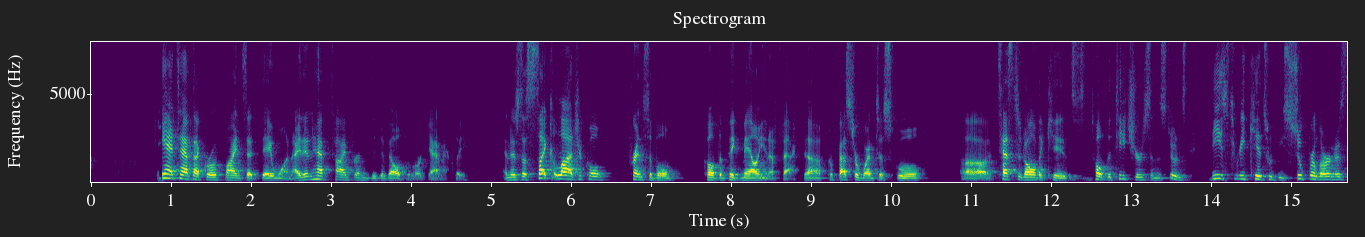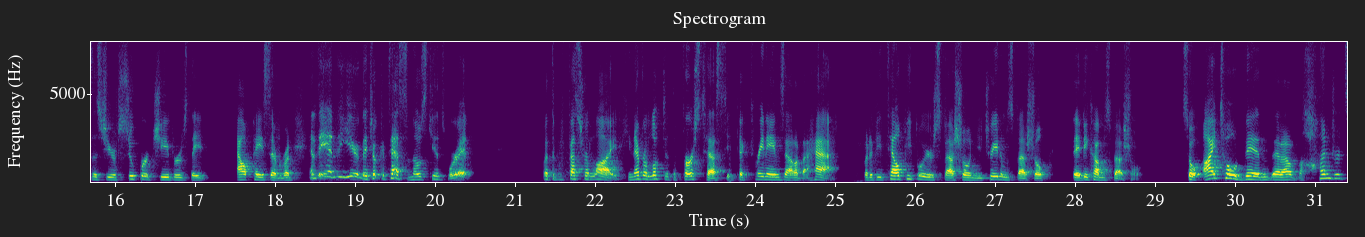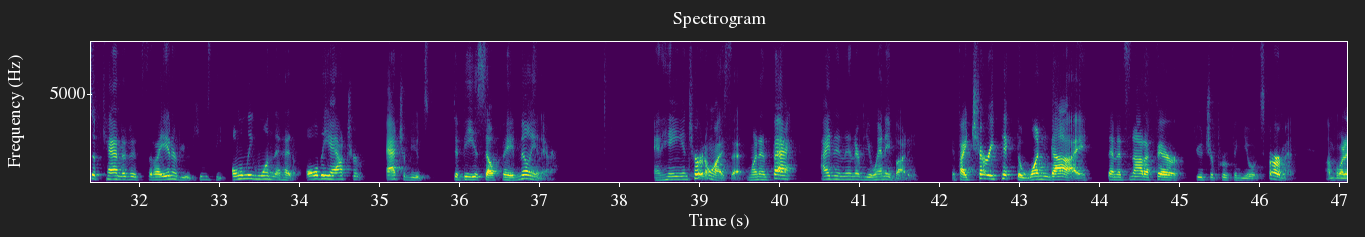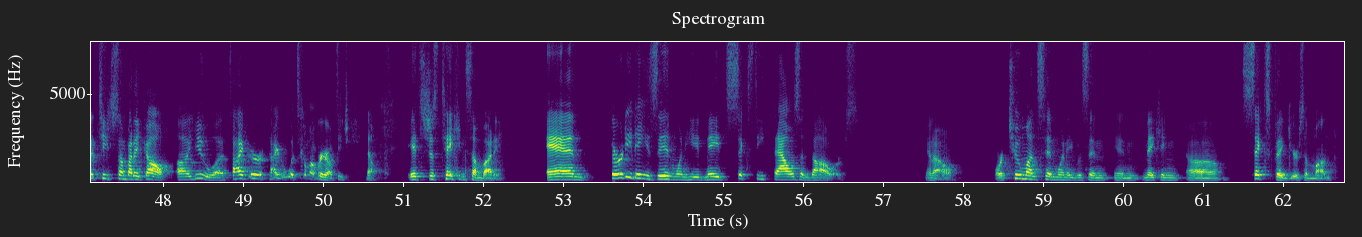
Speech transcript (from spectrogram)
he had to have that growth mindset day one. I didn't have time for him to develop it organically. And there's a psychological principle called the Pygmalion effect. A professor went to school, uh, tested all the kids, told the teachers and the students, these three kids would be super learners this year, super achievers. They outpace everyone. And at the end of the year, they took a test and those kids were it. But the professor lied. He never looked at the first test. He picked three names out of a hat. But if you tell people you're special and you treat them special, they become special. So I told Vin that out of the hundreds of candidates that I interviewed, he was the only one that had all the attributes to be a self made millionaire. And he internalized that when in fact, I didn't interview anybody. If I cherry pick the one guy, then it's not a fair future proofing you experiment. I'm going to teach somebody golf. Uh, you, uh, Tiger, Tiger Woods, come over here. I'll teach. No, it's just taking somebody. And 30 days in, when he had made $60,000, you know, or two months in when he was in, in making uh, six figures a month,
